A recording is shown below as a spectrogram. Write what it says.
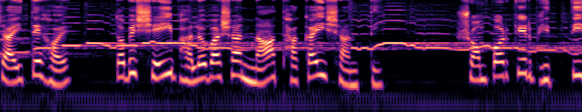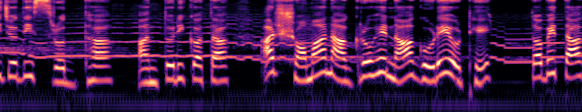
চাইতে হয়, তবে সেই ভালোবাসা না থাকাই শান্তি। সম্পর্কের ভিত্তি যদি শ্রদ্ধা, আন্তরিকতা আর সমান আগ্রহে না গড়ে ওঠে, তবে তা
